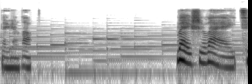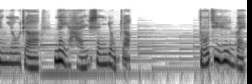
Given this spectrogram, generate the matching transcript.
本人了。外是外，清幽着，内涵深涌着，独具韵味。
